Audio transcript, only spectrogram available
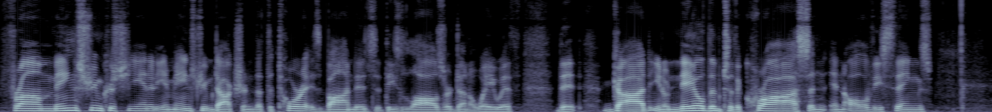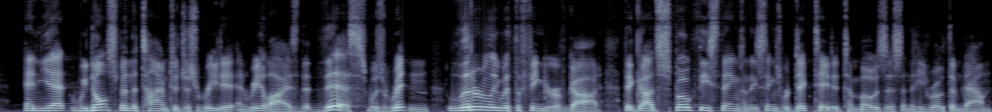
from mainstream Christianity and mainstream doctrine that the Torah is bondage, that these laws are done away with, that God, you know, nailed them to the cross and, and all of these things. And yet, we don't spend the time to just read it and realize that this was written literally with the finger of God, that God spoke these things and these things were dictated to Moses and that he wrote them down,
